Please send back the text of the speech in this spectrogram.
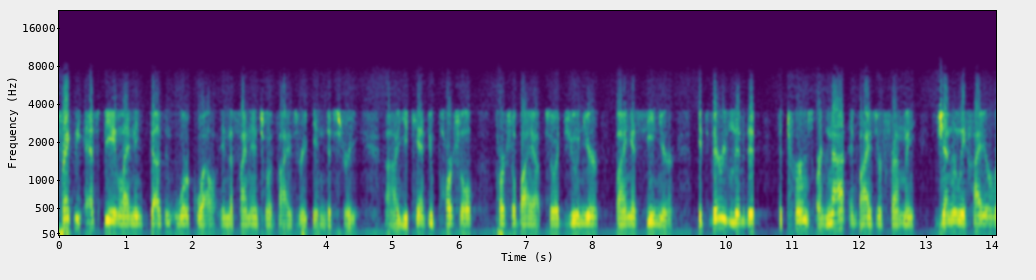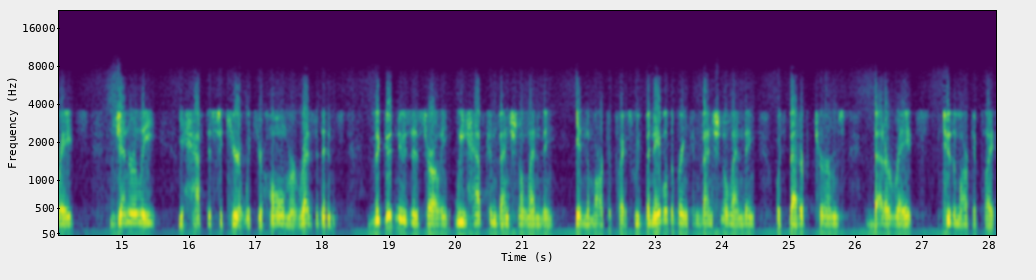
frankly, SBA lending doesn't work well in the financial advisory industry. Uh, you can't do partial partial buyout. So a junior buying a senior, it's very limited. The terms are not advisor friendly. Generally higher rates. Generally you have to secure it with your home or residence. The good news is, Charlie, we have conventional lending in the marketplace. We've been able to bring conventional lending with better terms, better rates to the marketplace.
